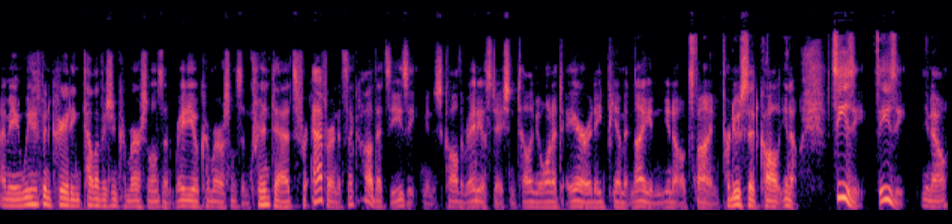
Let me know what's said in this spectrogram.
I mean, we've been creating television commercials and radio commercials and print ads forever, and it's like, oh, that's easy. I mean, just call the radio station, tell them you want it to air at 8 p.m. at night, and you know, it's fine. Produce it, call, you know, it's easy. It's easy, you know.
